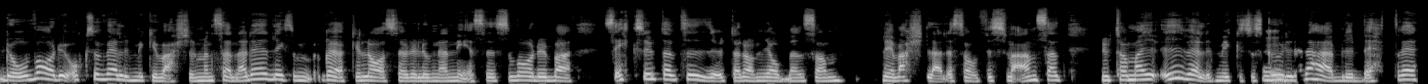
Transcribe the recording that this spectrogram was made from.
då var det också väldigt mycket varsel, men sen när det liksom, röken la sig och det lugnade ner sig så var det bara sex utav tio utav de jobben som blev varslade som försvann. Så att nu tar man ju i väldigt mycket, så skulle mm. det här bli bättre,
